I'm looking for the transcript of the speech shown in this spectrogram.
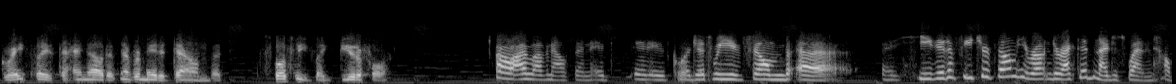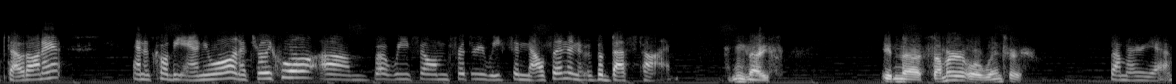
great place to hang out. I've never made it down, but it's supposed to be like beautiful. Oh, I love Nelson. It's it is gorgeous. We filmed. Uh, he did a feature film. He wrote and directed, and I just went and helped out on it. And it's called The Annual, and it's really cool. Um, but we filmed for three weeks in Nelson, and it was the best time. nice. In the summer or winter? Summer, yeah.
